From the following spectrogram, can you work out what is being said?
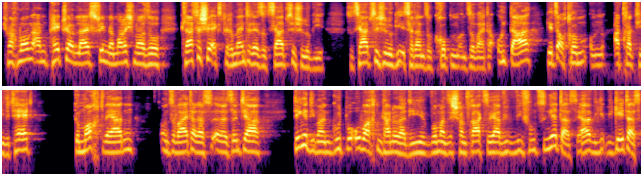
Ich mache morgen Abend Patreon-Livestream, da mache ich mal so klassische Experimente der Sozialpsychologie. Sozialpsychologie ist ja dann so Gruppen und so weiter. Und da geht es auch drum um Attraktivität, gemocht werden und so weiter. Das äh, sind ja Dinge, die man gut beobachten kann oder die, wo man sich schon fragt, so ja, wie, wie funktioniert das? Ja, wie, wie geht das?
